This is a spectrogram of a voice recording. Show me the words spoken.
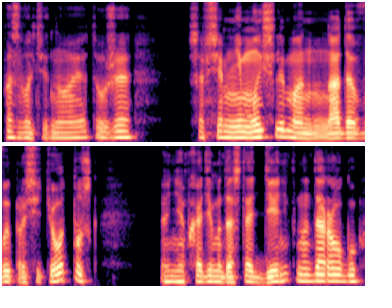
Позвольте, но это уже совсем немыслимо. Надо выпросить отпуск. Необходимо достать денег на дорогу,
